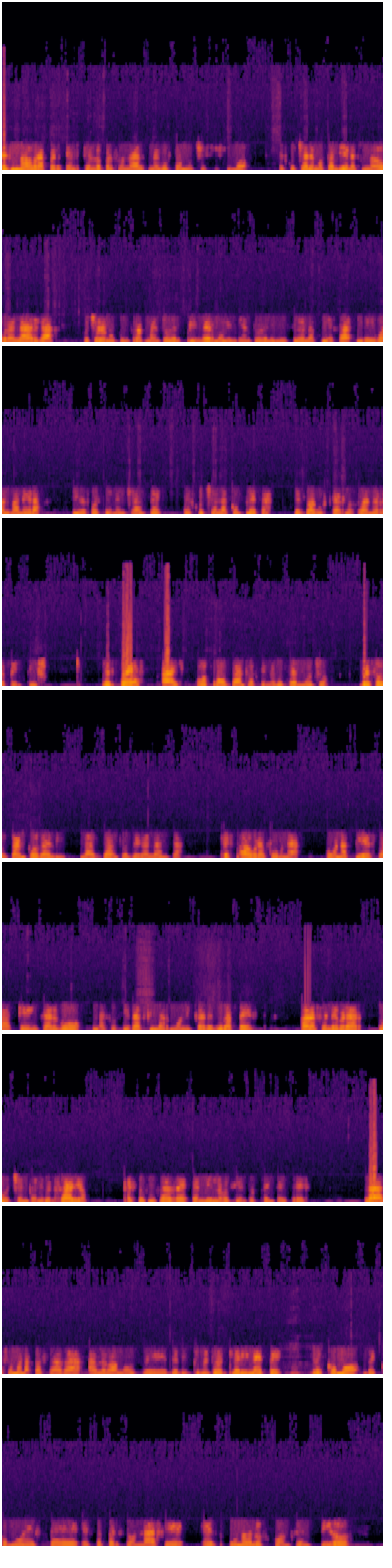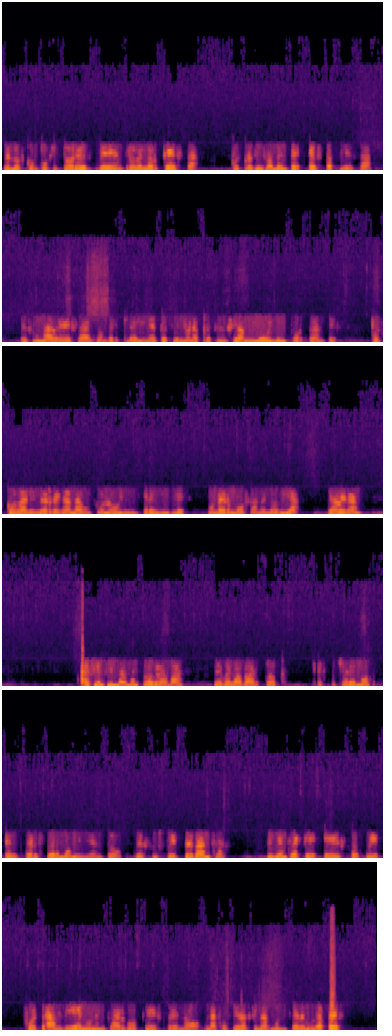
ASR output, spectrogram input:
Es una obra que en lo personal me gusta muchísimo. Escucharemos también, es una obra larga, escucharemos un fragmento del primer movimiento del inicio de la pieza y de igual manera, si después tienen chance, escúchenla completa. Les va a gustar, no se van a arrepentir. Después hay otras danzas que me gustan mucho. De Soltán Kodali, Las Danzas de Galanta. Esta obra fue una, una pieza que encargó la Sociedad Filarmónica de Budapest para celebrar su 80 aniversario. Esto sucede en 1933. La semana pasada hablábamos de, del instrumento del clarinete, de cómo, de cómo este, este personaje es uno de los consentidos de los compositores dentro de la orquesta. Pues precisamente esta pieza es una de esas donde el clarinete tiene una presencia muy importante, pues Kodali le regala un solo increíble, una hermosa melodía, ya verán. Hacia el final del programa de Bela Bartok escucharemos el tercer movimiento de su suite de danzas. Fíjense que esta suite fue también un encargo que estrenó la Sociedad Filarmónica de Budapest,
